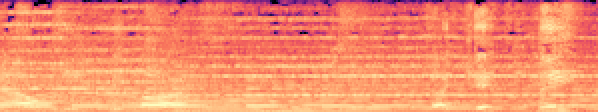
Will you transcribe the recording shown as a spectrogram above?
how old kids me.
